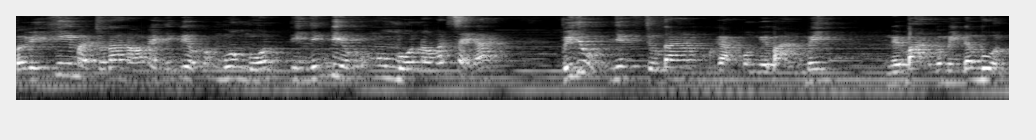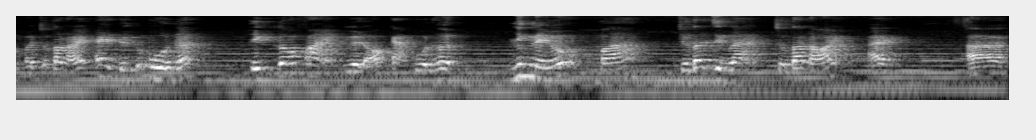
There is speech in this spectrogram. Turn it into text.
Bởi vì khi mà chúng ta nói về những điều không mong muốn thì những điều không mong muốn nó vẫn xảy ra. Ví dụ như chúng ta gặp một người bạn của mình người bạn của mình đang buồn và chúng ta nói em đừng có buồn nữa. Thì có phải người đó càng buồn hơn? Nhưng nếu mà chúng ta dừng lại chúng ta nói anh à,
